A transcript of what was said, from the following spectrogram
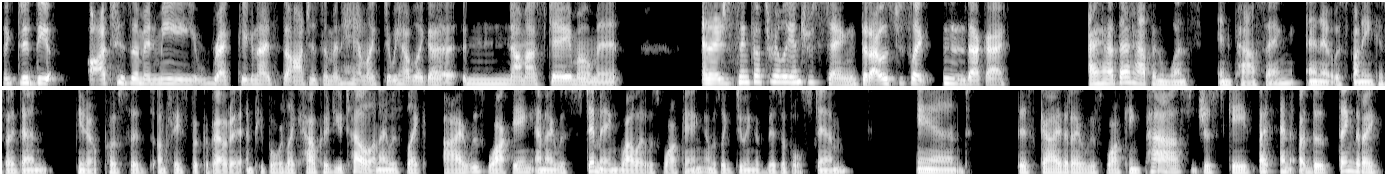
like did the autism in me recognize the autism in him? Like, do we have like a namaste moment? And I just think that's really interesting that I was just like, mm, that guy. I had that happen once in passing, and it was funny because I then, you know, posted on Facebook about it, and people were like, "How could you tell?" And I was like, "I was walking and I was stimming while I was walking. I was like doing a visible stim, and this guy that I was walking past just gave." And uh, the thing that I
